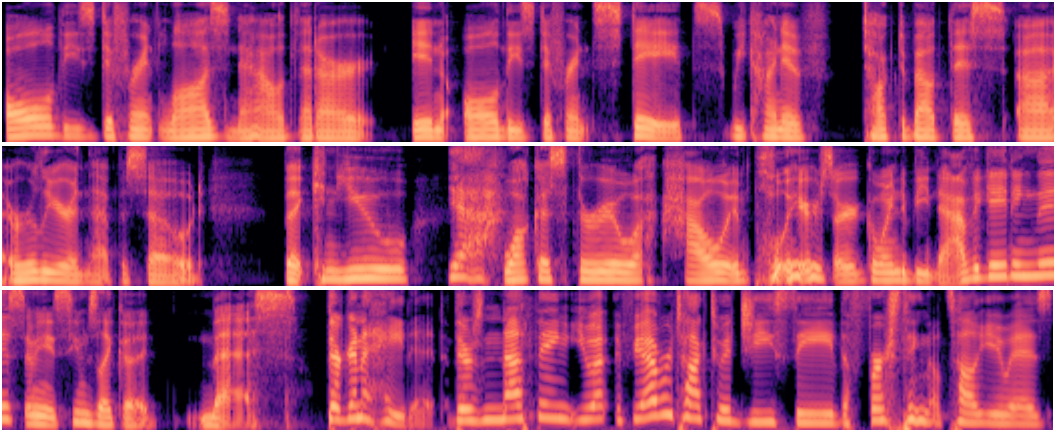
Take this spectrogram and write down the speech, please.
all these different laws now that are in all these different states. We kind of talked about this uh, earlier in the episode, but can you yeah. walk us through how employers are going to be navigating this? I mean, it seems like a mess. They're going to hate it. There's nothing you if you ever talk to a GC, the first thing they'll tell you is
